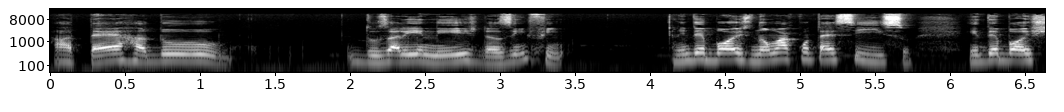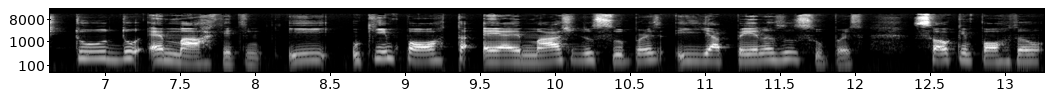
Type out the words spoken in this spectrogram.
a terra do, dos alienígenas, enfim. Em The Boys não acontece isso. Em The Boys tudo é marketing e o que importa é a imagem dos supers e apenas os supers. Só o que importam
